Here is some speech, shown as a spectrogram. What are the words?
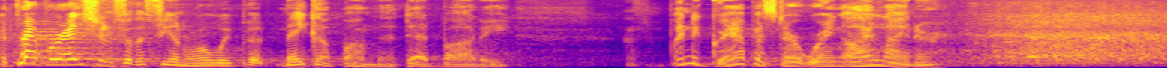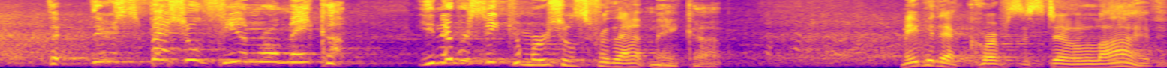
In preparation for the funeral, we put makeup on the dead body. When did Grandpa start wearing eyeliner? There's special funeral makeup. You never see commercials for that makeup. Maybe that corpse is still alive,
